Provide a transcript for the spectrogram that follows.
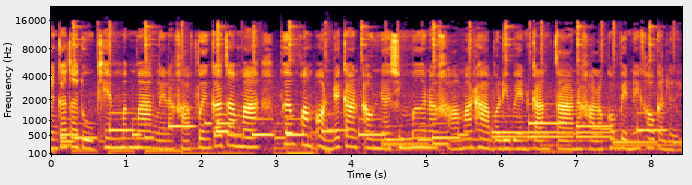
มันก็จะดูเข้มมากๆเลยนะคะ เฟิร์นก็จะมาเพิ่มความอ่อนด้วยการเอาเนื้อชิมเมอร์นะคะ มาทาบริเวณกลางตานะคะ แล้วก็เบนให้เข้ากันเลย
